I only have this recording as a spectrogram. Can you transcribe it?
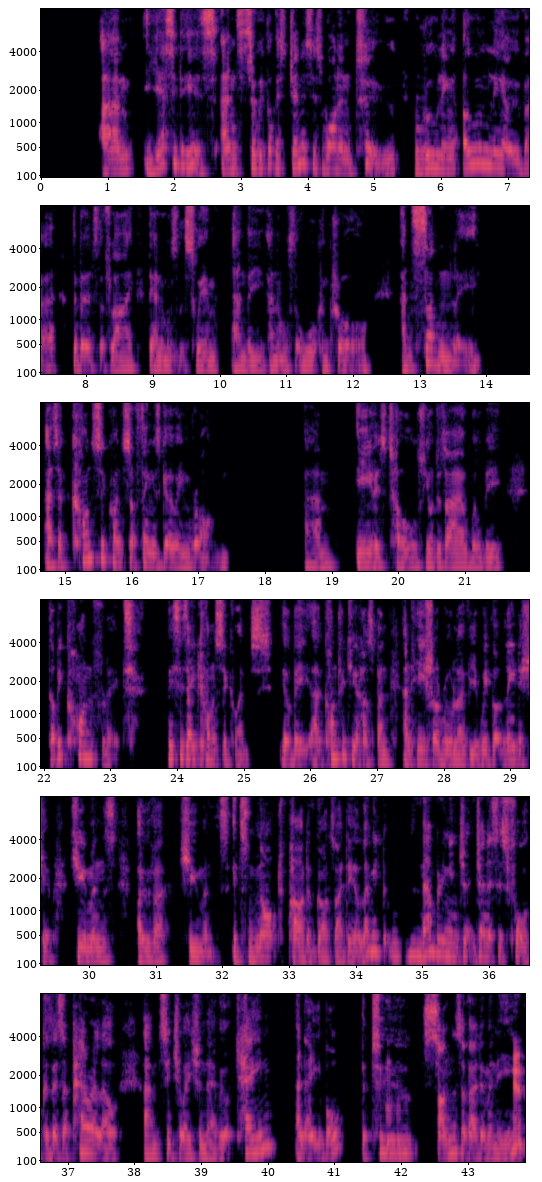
Um, yes, it is. And so we've got this Genesis 1 and 2 ruling only over the birds that fly, the animals that mm. swim, and the animals that walk and crawl. And suddenly, as a consequence of things going wrong, um, Eve is told your desire will be, there'll be conflict this is a consequence. It'll be uh, contrary to your husband, and he shall rule over you. We've got leadership, humans over humans. It's not part of God's ideal. Let me now bring in G- Genesis 4, because there's a parallel um, situation there. We've got Cain and Abel, the 2 mm-hmm. sons of Adam and Eve. Yeah.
